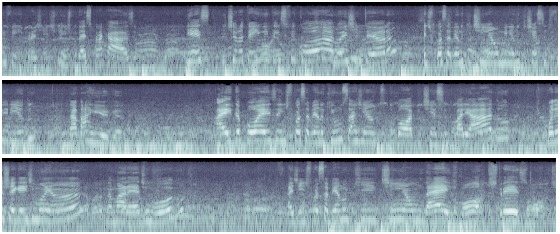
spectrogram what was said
enfim, para gente, que a gente pudesse ir para casa. E esse tiroteio intensificou a noite inteira. A gente ficou sabendo que tinha um menino que tinha sido ferido na barriga. Aí depois a gente ficou sabendo que um sargento do BOP tinha sido baleado. Quando eu cheguei de manhã, na maré de novo, a gente ficou sabendo que tinham 10 mortos, 13 mortos.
